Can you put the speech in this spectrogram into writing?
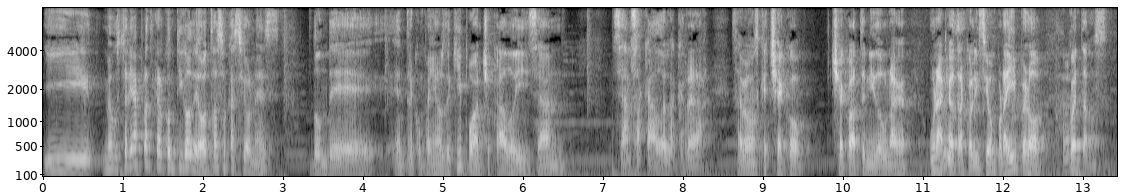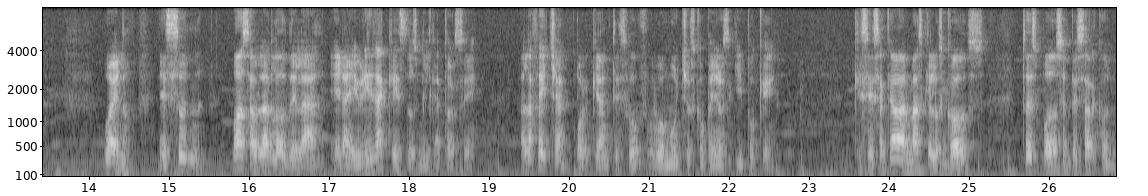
y me gustaría platicar contigo de otras ocasiones donde entre compañeros de equipo han chocado y se han, se han sacado de la carrera. Sabemos que Checo, Checo ha tenido una, una que otra colisión por ahí, pero cuéntanos. Bueno, es un, vamos a hablarlo de la era híbrida, que es 2014 a la fecha, porque antes hubo muchos compañeros de equipo que, que se sacaban más que los codos. Entonces podemos empezar con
